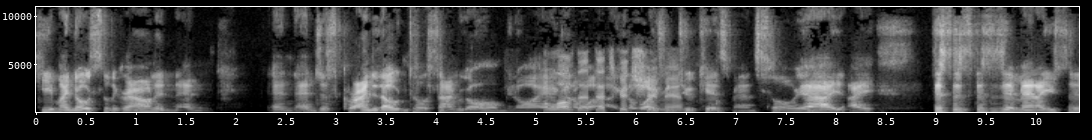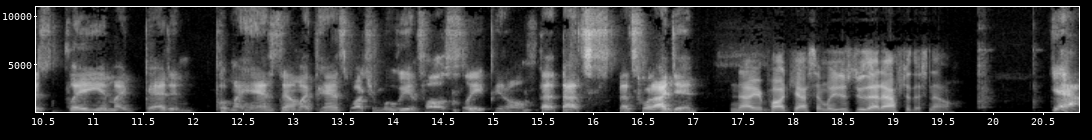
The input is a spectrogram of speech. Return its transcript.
keep my nose to the ground and and and and just grind it out until it's time to go home. You know, I, I love got a that. wi- That's I good got a shit, man. and two kids, man. So yeah, I, I this is this is it, man. I used to just lay in my bed and put my hands down my pants, watch a movie, and fall asleep. You know that that's that's what I did. Now you're podcasting. We'll just do that after this now. Yeah,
